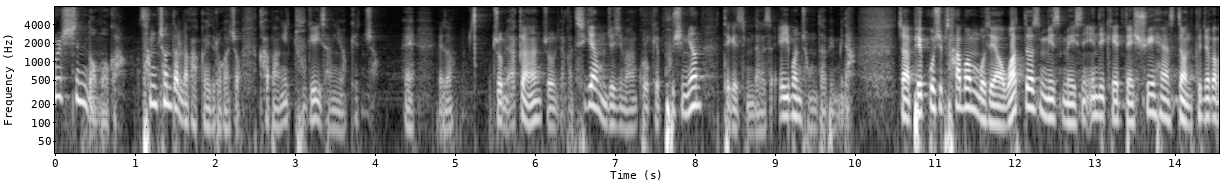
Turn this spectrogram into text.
훨씬 넘어가. 3,000달러 가까이 들어가죠. 가방이 두 개 이상이었겠죠. 예. 그래서 좀 약간 좀 약간 특이한 문제지만 그렇게 푸시면 되겠습니다. 그래서 A번 정답입니다. 자, 194번 보세요. What does Miss Mason indicate that she has done? 그녀가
